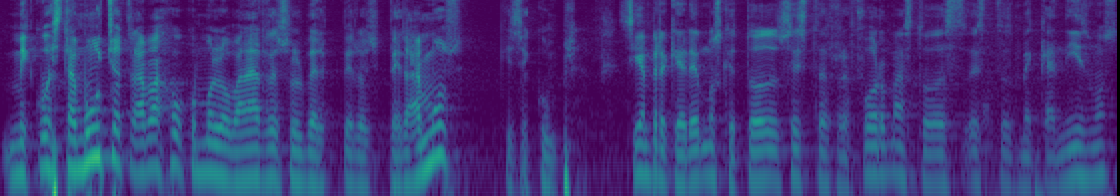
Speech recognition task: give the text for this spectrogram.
me cuesta mucho trabajo cómo lo van a resolver, pero esperamos que se cumpla. Siempre queremos que todas estas reformas, todos estos mecanismos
